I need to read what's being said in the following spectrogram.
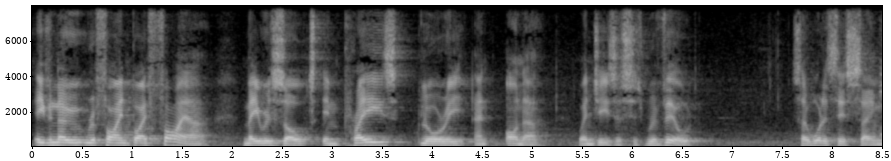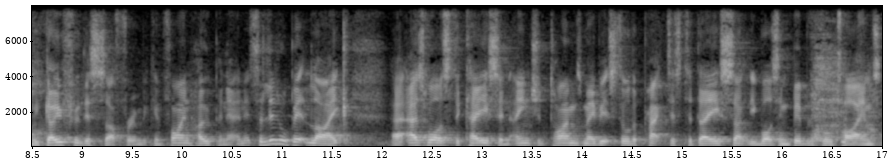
even though refined by fire, may result in praise, glory, and honour when Jesus is revealed. So, what is this saying? We go through this suffering, we can find hope in it. And it's a little bit like, uh, as was the case in ancient times, maybe it's still the practice today, certainly was in biblical times,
